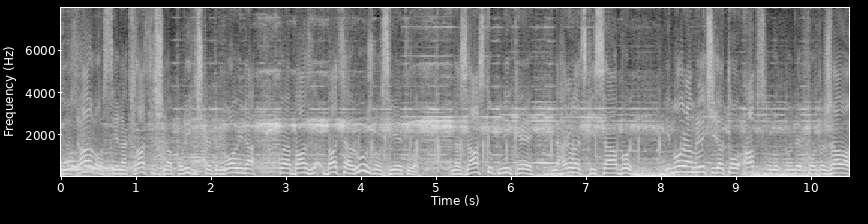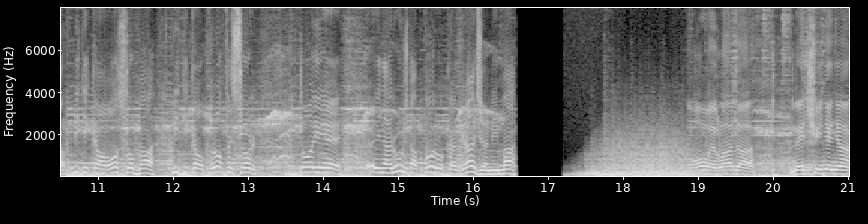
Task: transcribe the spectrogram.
nažalost, jedna klasična politička trgovina koja baca ružno svjetlo na zastupnike, na Hrvatski sabor i moram reći da to apsolutno ne podržava niti kao osoba, niti kao profesor. To je jedna ružna poruka građanima. Ovo je vlada nečinjenja,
